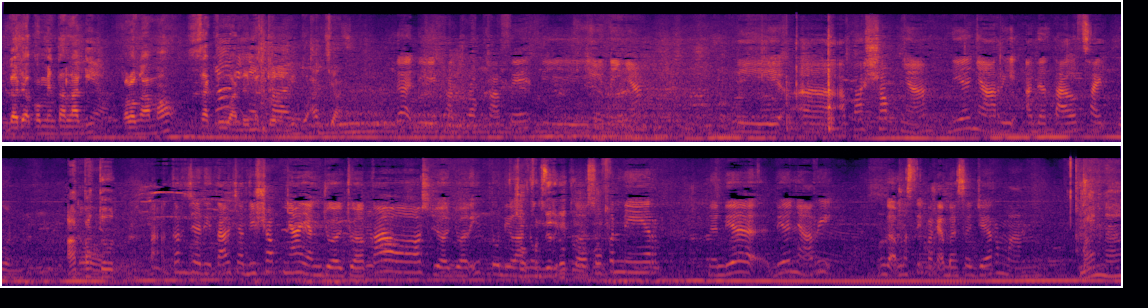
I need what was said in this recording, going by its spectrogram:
nggak ada komentar lagi? Kalau nggak mau saya keluar dari McDonald's itu aja. Enggak di Hard Rock Cafe di ininya di eh, apa shopnya dia nyari ada tile side bun. apa tuh. Tak kerja di tile side di shopnya yang jual-jual kaos, jual-jual itu di Landung Souvenir Brook gitu. ke souvenir. Dan dia dia nyari nggak mesti pakai bahasa Jerman. mana?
